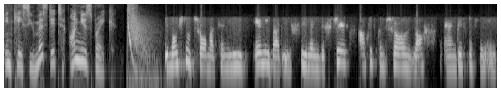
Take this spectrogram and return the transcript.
in case you missed it on Newsbreak. Emotional trauma can leave anybody feeling distressed, out of control, lost, and definitely in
